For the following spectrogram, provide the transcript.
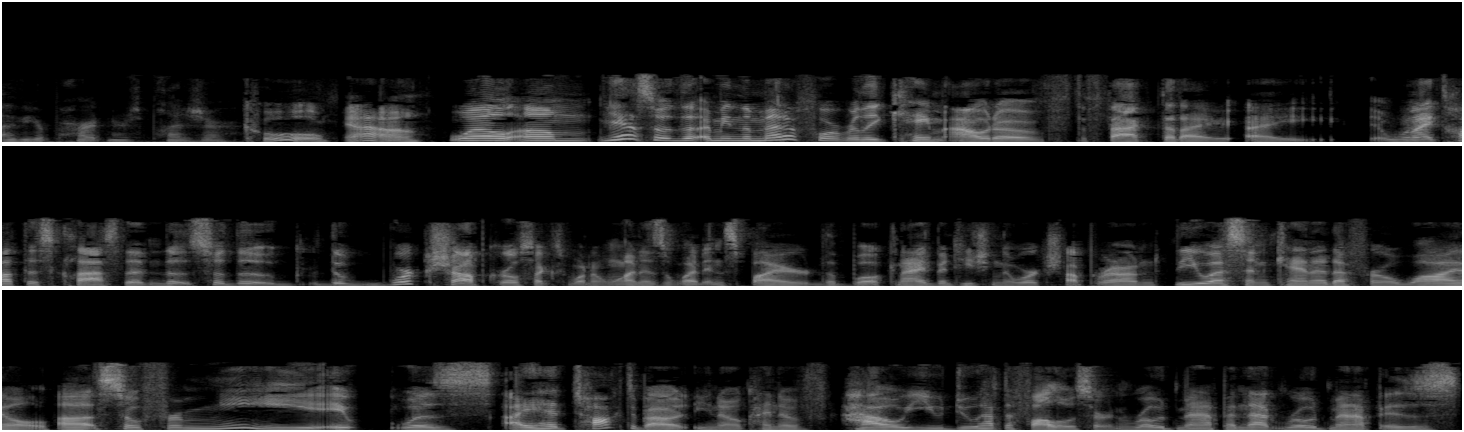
of your partner's pleasure. Cool. Yeah. Well, um, yeah. So the, I mean, the metaphor really came out of the fact that I, I when I taught this class, the, so the the workshop Girl Sex 101 is what inspired the book, and I had been teaching the workshop around the U.S. and Canada for a while. Uh, so for me, it was I had talked about you know kind of how you do have to follow a certain roadmap, and that roadmap is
